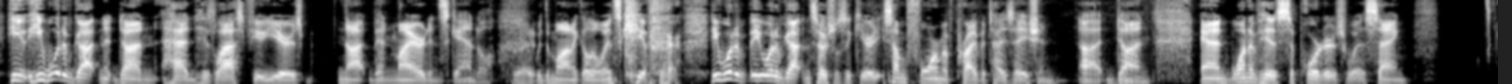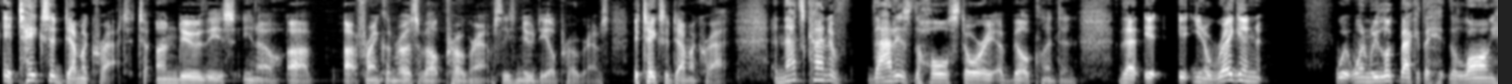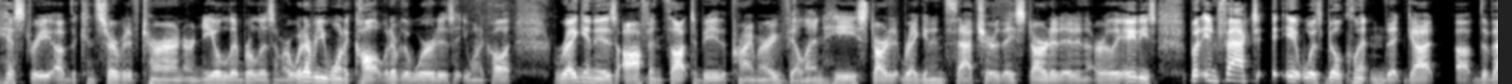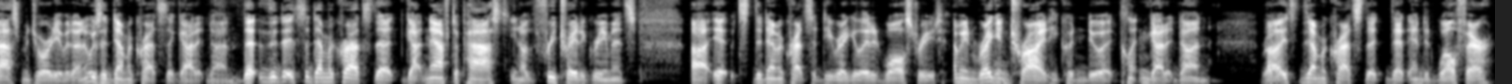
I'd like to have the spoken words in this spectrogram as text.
he, he would have gotten it done had his last few years not been mired in scandal Right. with the Monica Lewinsky affair. he would have he would have gotten Social Security, some form of privatization uh, done. And one of his supporters was saying, "It takes a Democrat to undo these, you know." Uh, uh, Franklin Roosevelt programs, these New Deal programs. It takes a Democrat. And that's kind of, that is the whole story of Bill Clinton. That it, it you know, Reagan when we look back at the the long history of the conservative turn or neoliberalism or whatever you want to call it, whatever the word is that you want to call it, Reagan is often thought to be the primary villain. He started Reagan and Thatcher. They started it in the early 80s. But in fact, it was Bill Clinton that got uh, the vast majority of it done. It was the Democrats that got it done. The, the, it's the Democrats that got NAFTA passed, you know, the free trade agreements. Uh, it's the Democrats that deregulated Wall Street. I mean, Reagan tried. He couldn't do it. Clinton got it done. Uh, it's the Democrats that, that ended welfare.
